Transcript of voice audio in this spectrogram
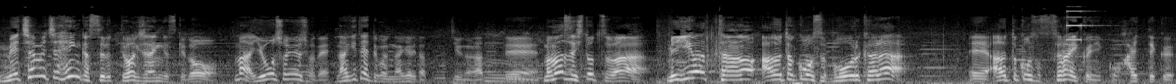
めちゃめちゃ変化するってわけじゃないんですけどまあ要所要所で投げたいところに投げれたっていうのがあって、まあ、まず一つは右バッターのアウトコースボールから、えーアウトコースストライクにこう入っていく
